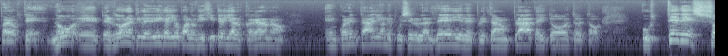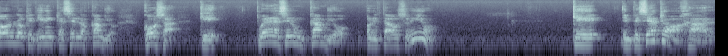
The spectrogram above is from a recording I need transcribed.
para usted. No, eh, perdona que le diga yo para los viejitos, ya los cagaron en 40 años, les pusieron las leyes, les prestaron plata y todo, esto, todo. Ustedes son los que tienen que hacer los cambios. Cosa que pueden hacer un cambio en Estados Unidos. Que empecé a trabajar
